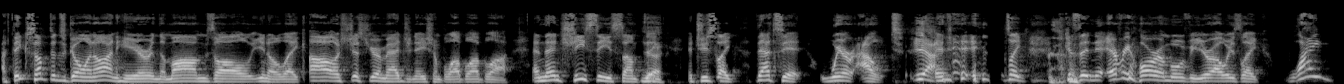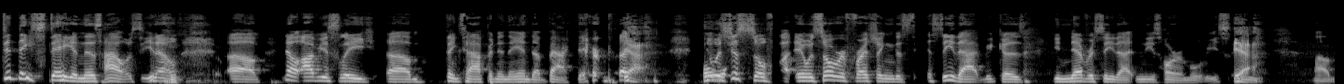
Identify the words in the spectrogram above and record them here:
I think something's going on here. And the mom's all, you know, like, oh, it's just your imagination, blah, blah, blah. And then she sees something Yeah. and she's like, that's it. We're out. Yeah. And it's like, cause in every horror movie, you're always like, why did they stay in this house? You know? um, no, obviously, um, things happen and they end up back there. But Yeah. it was just so fun. It was so refreshing to see that because you never see that in these horror movies. Yeah. And, um,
